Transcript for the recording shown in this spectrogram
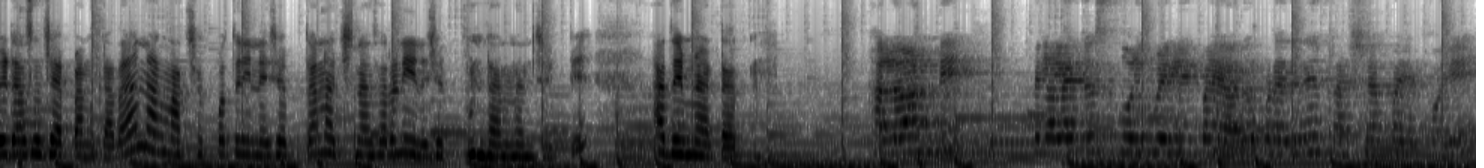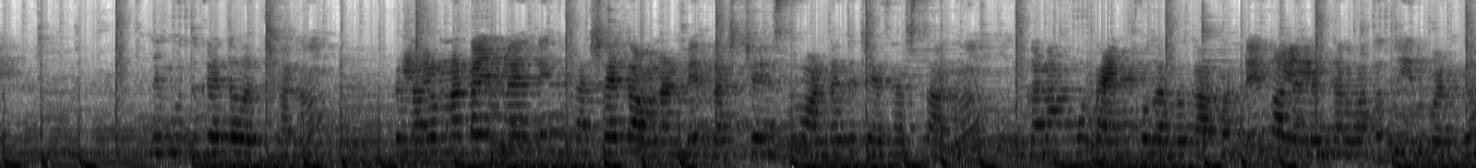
వీడియోస్లో చెప్పాను కదా నాకు నచ్చకపోతే నేనే చెప్తాను నచ్చినా సరే నేను చెప్పుకుంటానని చెప్పి అది మ్యాటర్ హలో అండి పిల్లలైతే స్కూల్కి వెళ్ళిపోయారు. ఇప్పుడైతే నేను ఫ్రెష్ అప్ అయిపోయి మీ ముందుకైతే వచ్చాను. పిల్లలు ఉన్న టైంలో అయితే ఇంక ఫ్రెష్ అయితే అవునండి. ఫ్రెష్ చేసుకుని వంట అయితే చేసేస్తాను. ఇంకా నాకు టైం కుదరదు కాబట్టి వాళ్ళు వెళ్ళిన తర్వాత తీరు పెడతా.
